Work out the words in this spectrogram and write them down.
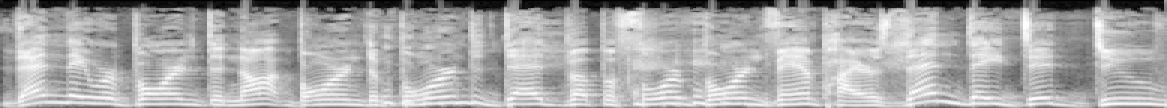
Then they were born the not born the born dead, but before born vampires. Then they did do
